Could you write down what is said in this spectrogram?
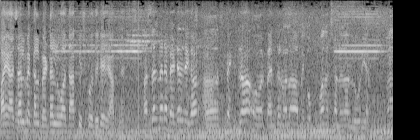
भाई असल में कल बैटल हुआ था आप किसको देखेंगे आपने? असल मैंने बैटल देखा हाँ। स्पेक्ट्रा और पैंथर वाला मेरे को बहुत अच्छा लगा लोरिया हाँ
